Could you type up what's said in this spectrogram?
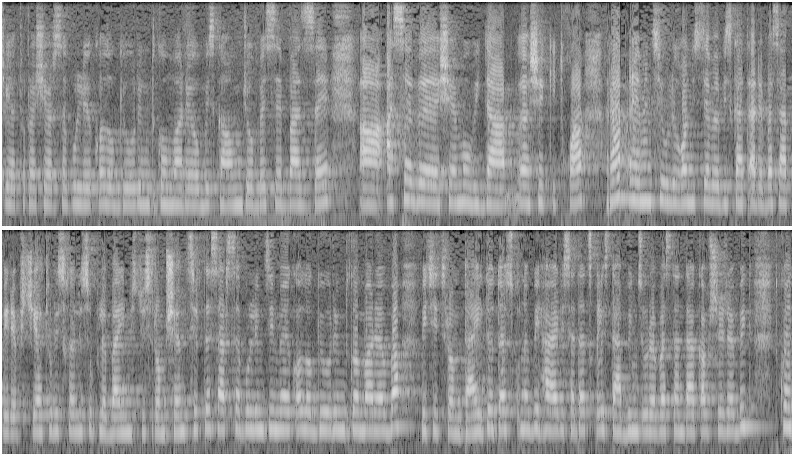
ჭიათურაში არსებული ეკოლოგიური მდგომარეობის გაუმჯობესებაზე. ასევე შემოვიდა შეკითხვა რა პრევენციული ღონისძიებების გატარება გატარებას აპირებს ჭიათურის ხელისუფლება იმისთვის, რომ შემცირდეს არსებული მძიმე ეკოლოგიური მდგომარეობა, ვიცით რომ დაიდო დასკვნები ჰაერისა და წყლის დაბინძურებასთან დაკავშირებით, თქვენ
